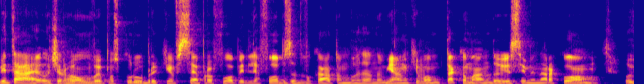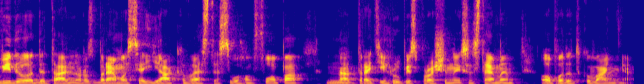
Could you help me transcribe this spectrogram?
Вітаю у черговому випуску рубрики Все про ФОП і для ФОП з адвокатом Богданом Янківом та командою Семінар.ком. У відео детально розберемося, як вести свого ФОПа на третій групі спрощеної системи оподаткування.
